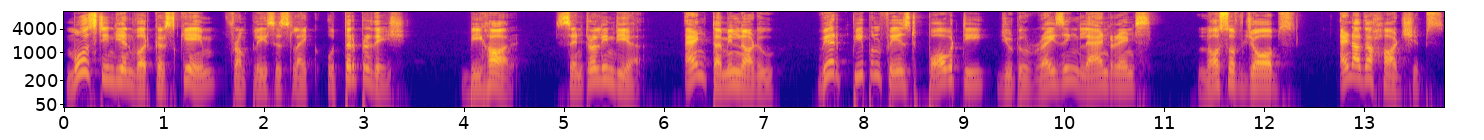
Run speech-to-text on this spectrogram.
Most Indian workers came from places like Uttar Pradesh, Bihar, Central India, and Tamil Nadu, where people faced poverty due to rising land rents, loss of jobs, and other hardships.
